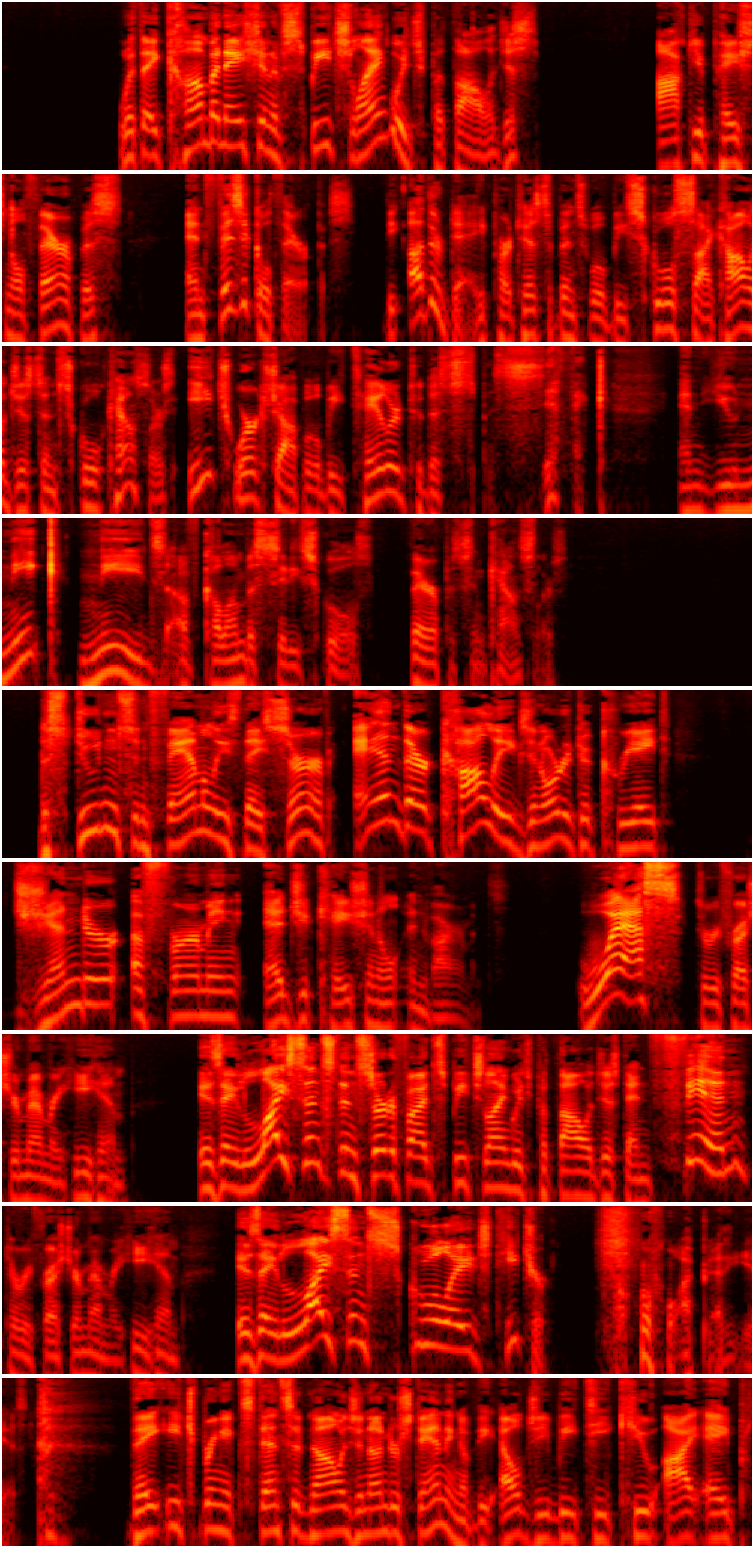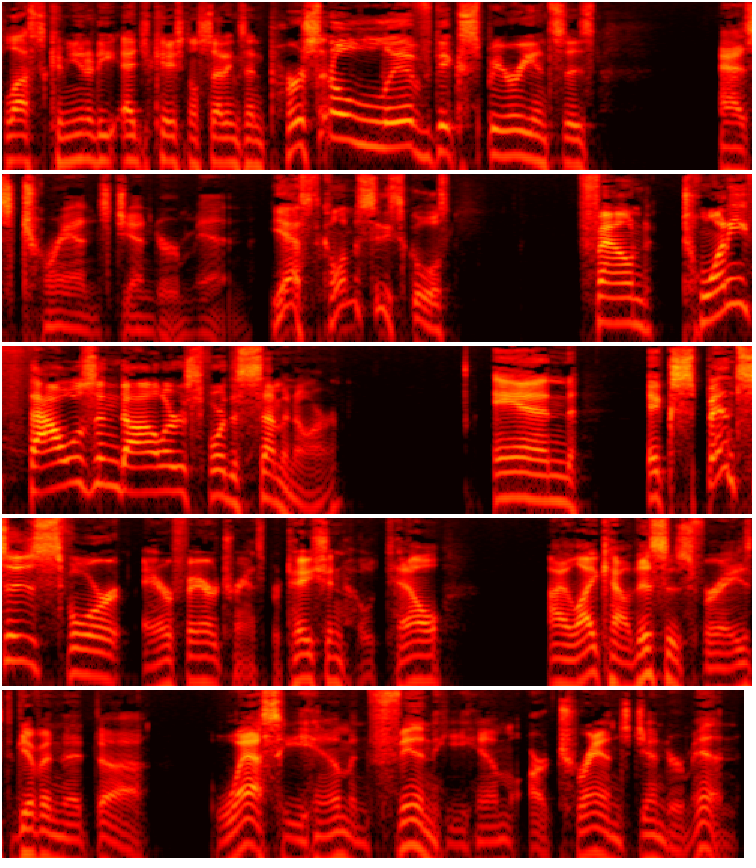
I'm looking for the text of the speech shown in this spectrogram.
with a combination of speech language pathologists occupational therapists, and physical therapists. The other day, participants will be school psychologists and school counselors. Each workshop will be tailored to the specific and unique needs of Columbus City schools, therapists, and counselors. The students and families they serve and their colleagues in order to create gender affirming educational environments. Wes, to refresh your memory, he, him, is a licensed and certified speech language pathologist, and Finn, to refresh your memory, he, him, is a licensed school age teacher. oh, I bet he is. They each bring extensive knowledge and understanding of the LGBTQIA plus community educational settings and personal lived experiences as transgender men. Yes, the Columbus City Schools found $20,000 for the seminar and expenses for airfare, transportation, hotel. I like how this is phrased, given that uh, Wes, he, him, and Finn, he, him, are transgender men.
